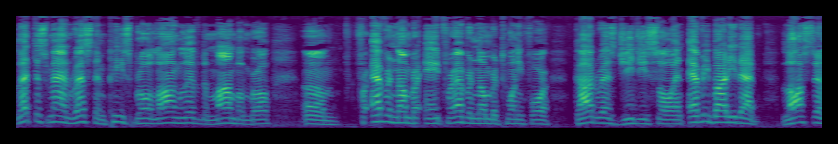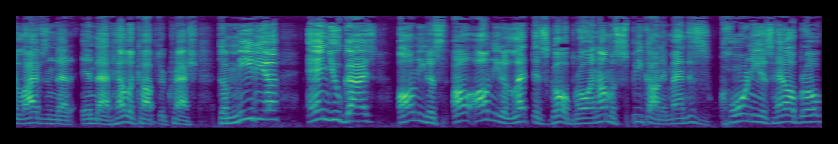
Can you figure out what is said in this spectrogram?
Let this man rest in peace, bro. Long live the Mamba, bro. Um, forever number eight, forever number 24. God rest Gigi soul and everybody that lost their lives in that in that helicopter crash. The media and you guys all need to all, all need to let this go, bro. And I'm gonna speak on it, man. This is corny as hell, bro.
